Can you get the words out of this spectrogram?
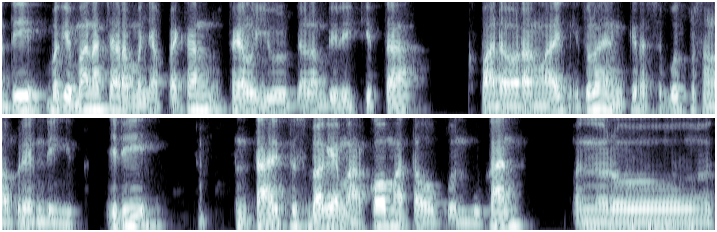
Nanti bagaimana cara menyampaikan value dalam diri kita kepada orang lain, itulah yang kita sebut personal branding. Gitu. Jadi entah itu sebagai Markom ataupun bukan, menurut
